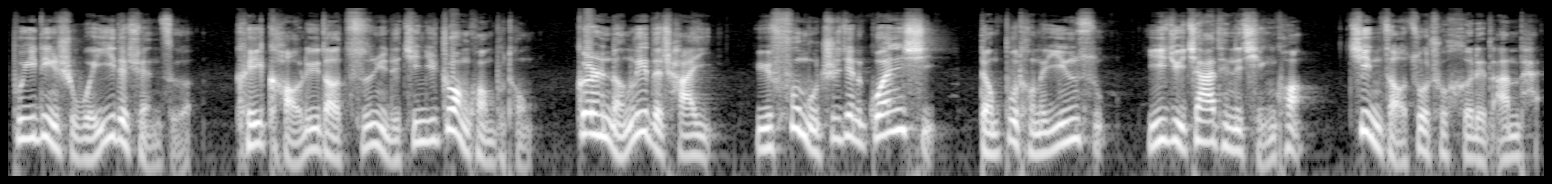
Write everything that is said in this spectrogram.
不一定是唯一的选择，可以考虑到子女的经济状况不同、个人能力的差异与父母之间的关系等不同的因素，依据家庭的情况，尽早做出合理的安排，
